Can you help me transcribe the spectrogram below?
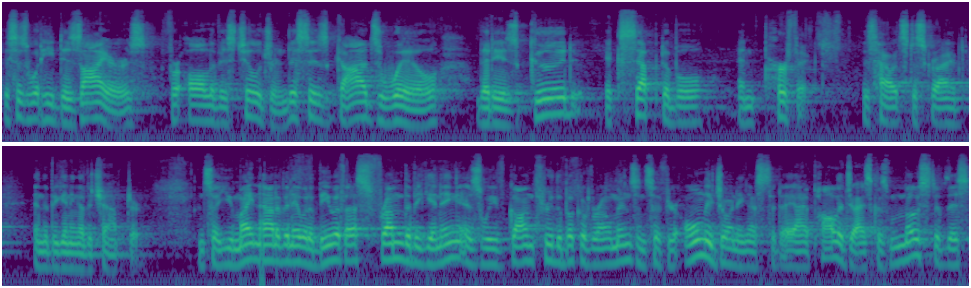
This is what he desires for all of his children. This is God's will that is good, acceptable, and perfect, is how it's described in the beginning of the chapter. And so you might not have been able to be with us from the beginning as we've gone through the book of Romans. And so if you're only joining us today, I apologize because most of this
